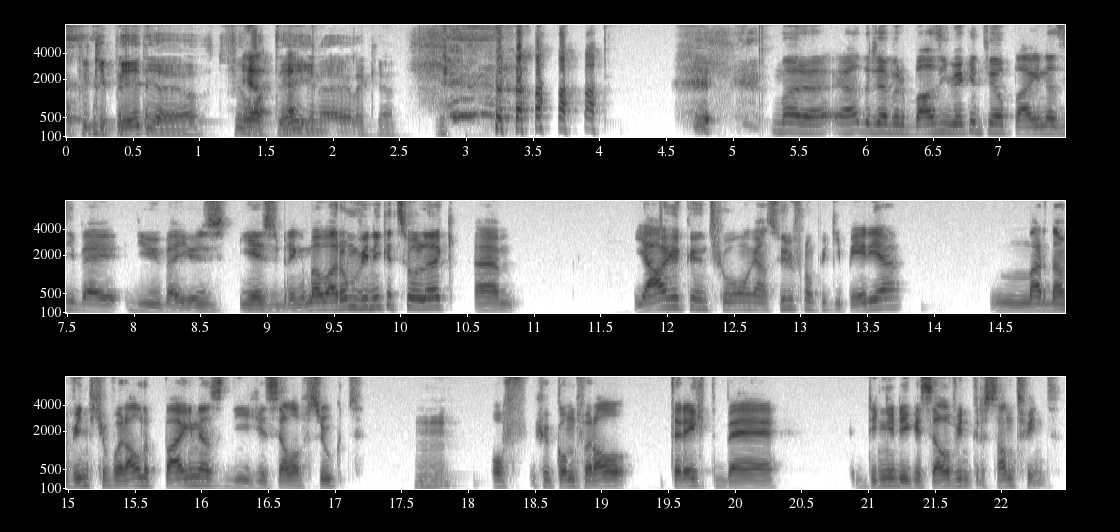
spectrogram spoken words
Op Wikipedia, ja. Het viel Ja, wat tegen eigenlijk. Ja. maar eh, ja, er zijn verbazingwekkend veel pagina's die, bij, die u bij Jezus, Jezus brengen. Maar waarom vind ik het zo leuk? Ehm, ja, je kunt gewoon gaan surfen op Wikipedia. maar dan vind je vooral de pagina's die je zelf zoekt. Mhm. Of je komt vooral terecht bij dingen die je zelf interessant vindt.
